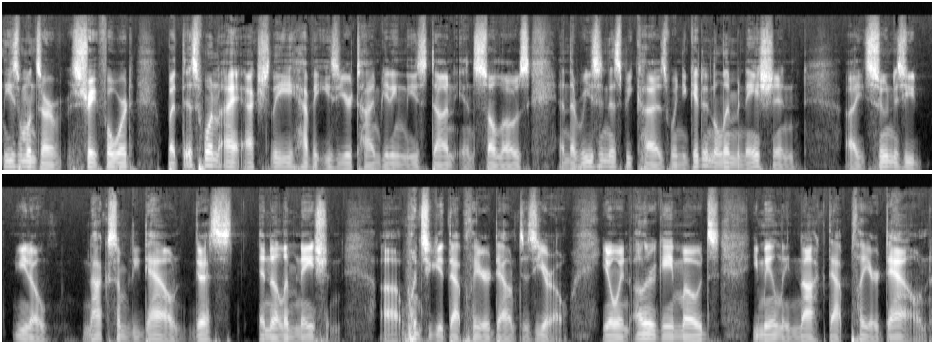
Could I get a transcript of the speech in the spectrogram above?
these ones are straightforward, but this one I actually have an easier time getting these done in solos, and the reason is because when you get an elimination, uh, as soon as you you know knock somebody down, that's an elimination. Uh, once you get that player down to zero, you know in other game modes you may only knock that player down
